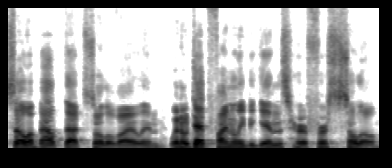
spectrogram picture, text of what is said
So, about that solo violin, when Odette finally begins her first solo,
